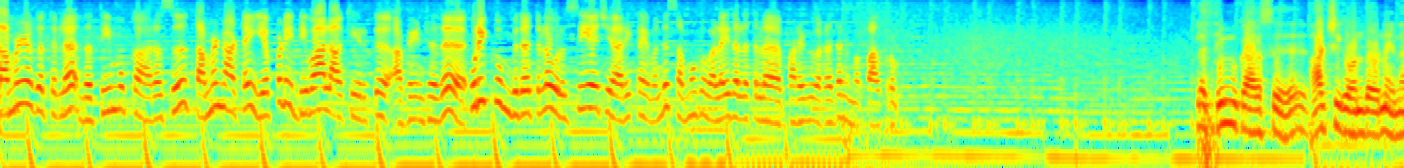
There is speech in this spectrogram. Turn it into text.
தமிழகத்துல இந்த திமுக அரசு தமிழ்நாட்டை எப்படி திவால் ஆக்கியிருக்கு அப்படின்றது குறிக்கும் விதத்துல ஒரு சிஏஜி அறிக்கை வந்து சமூக வலைதளத்துல பரவி வர்றதை நம்ம பார்க்குறோம். இல்லை திமுக அரசு ஆட்சிக்கு வந்த உடனே என்ன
